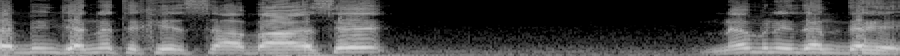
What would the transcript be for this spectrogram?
rabbin jannata keessa baase namni dandahe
